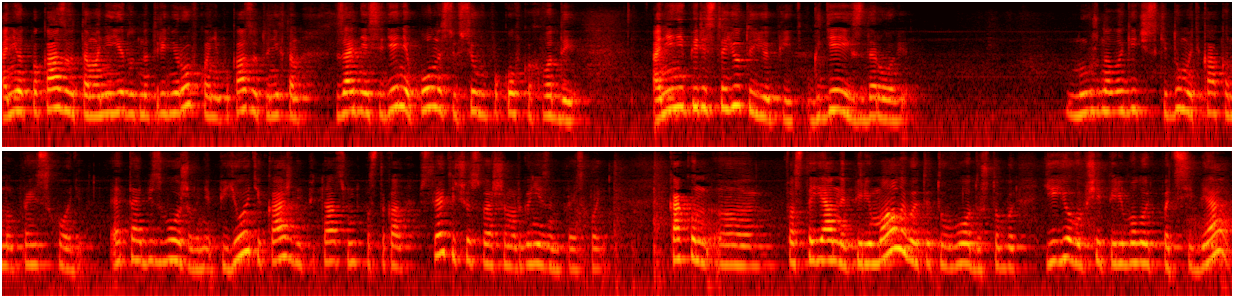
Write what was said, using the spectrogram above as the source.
Они вот показывают, там они едут на тренировку, они показывают, у них там заднее сиденье полностью все в упаковках воды. Они не перестают ее пить. Где их здоровье? Нужно логически думать, как оно происходит. Это обезвоживание. Пьете каждые 15 минут по стакану. Представляете, что с вашим организмом происходит? Как он э, постоянно перемалывает эту воду, чтобы ее вообще перемолоть под себя,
